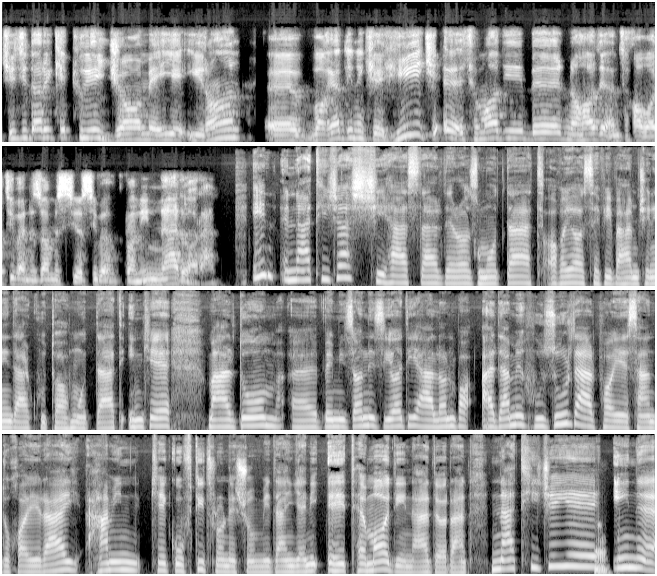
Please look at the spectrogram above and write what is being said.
چیزی داره که توی جامعه ایران واقعیت اینه که هیچ اعتمادی به نهاد انتخاباتی و نظام سیاسی و حکمرانی ندارن. این نتیجهش چی هست در دراز مدت؟ آقای آصفی و همچنین در کوتاه مدت اینکه مردم به میزان زیادی الان با عدم حضور در پای صندوق های رای همین که گفتید رو نشون میدن یعنی اعتمادی ندارن. نتیجه این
